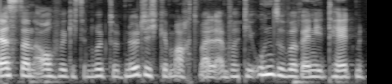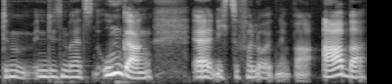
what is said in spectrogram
das dann auch wirklich den Rücktritt nötig gemacht, weil einfach die Unsouveränität mit dem, in diesem ganzen Umgang äh, nicht zu verleugnen war. Aber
